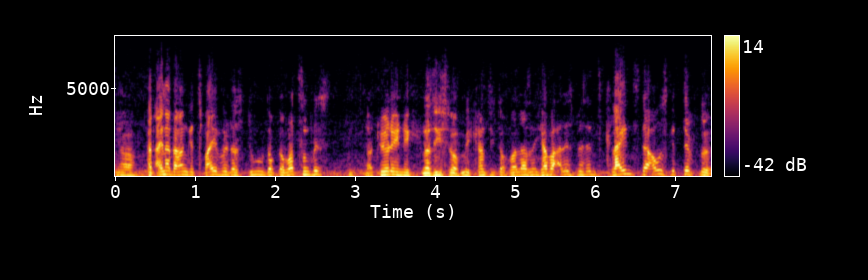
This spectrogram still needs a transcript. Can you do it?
Ja. Hat einer daran gezweifelt, dass du Dr. Watson bist? Natürlich nicht. Na siehst du, auf mich kannst du dich doch verlassen. Ich habe alles bis ins Kleinste ausgetüftelt.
